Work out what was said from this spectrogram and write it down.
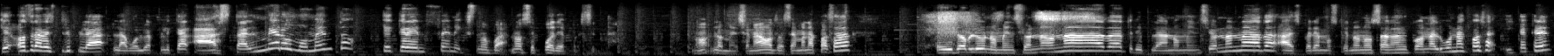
que otra vez AAA la volvió a aplicar hasta el mero momento que creen Fénix no va, no se puede presentar. ¿no? Lo mencionamos la semana pasada. AEW no mencionó nada, AAA no mencionó nada. Ah, esperemos que no nos hagan con alguna cosa. ¿Y qué creen?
